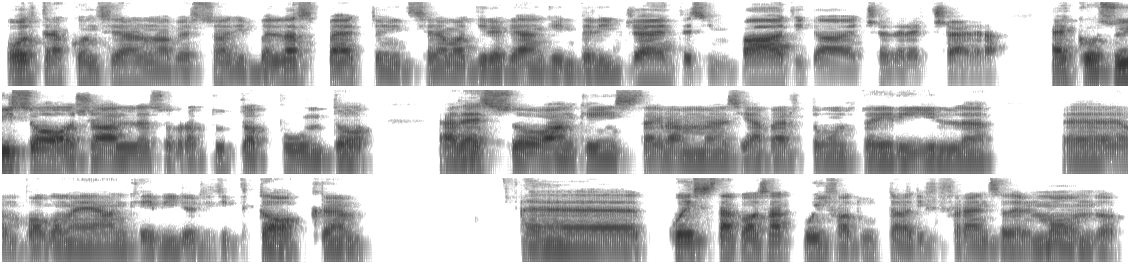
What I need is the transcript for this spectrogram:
oltre a considerare una persona di bell'aspetto, inizieremo a dire che è anche intelligente, simpatica, eccetera, eccetera. Ecco, sui social, soprattutto appunto adesso anche Instagram si è aperto molto ai reel, eh, un po' come anche i video di TikTok. Eh, questa cosa qui fa tutta la differenza del mondo,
